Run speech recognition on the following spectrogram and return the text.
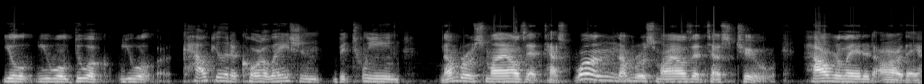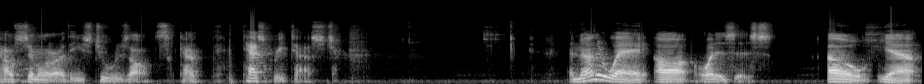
you'll you will do a you will calculate a correlation between number of smiles at test one, number of smiles at test two. How related are they? How similar are these two results? Okay, test retest. Another way. Uh, what is this? Oh yeah,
